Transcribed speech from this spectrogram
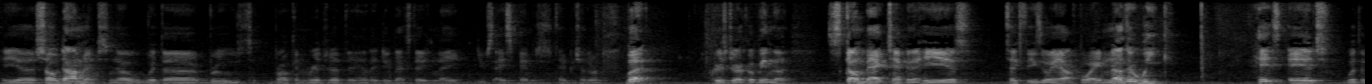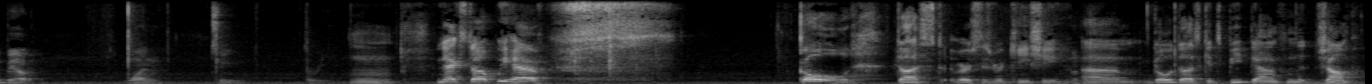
He uh, showed dominance, you know, with uh, bruised, broken ribs, what the hell they do backstage, and they use ace bandages to tape each other up. But Chris Jericho, being the scumbag champion that he is, takes the easy way out for another week. Hits Edge with the belt. One, two, three. Next up, we have Gold Dust versus Rikishi. Um, Goldust gets beat down from the jump.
